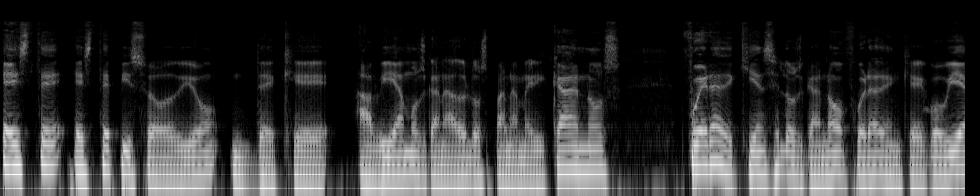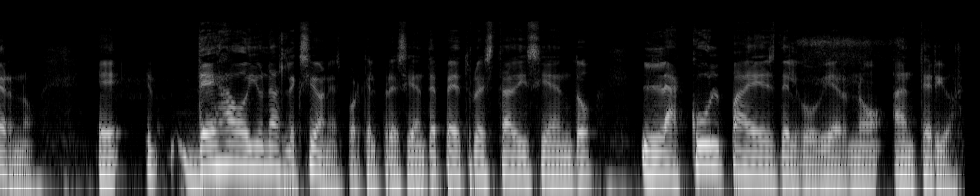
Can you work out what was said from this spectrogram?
este, este episodio de que habíamos ganado los Panamericanos, fuera de quién se los ganó, fuera de en qué gobierno, eh, deja hoy unas lecciones, porque el presidente Petro está diciendo la culpa es del gobierno anterior.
